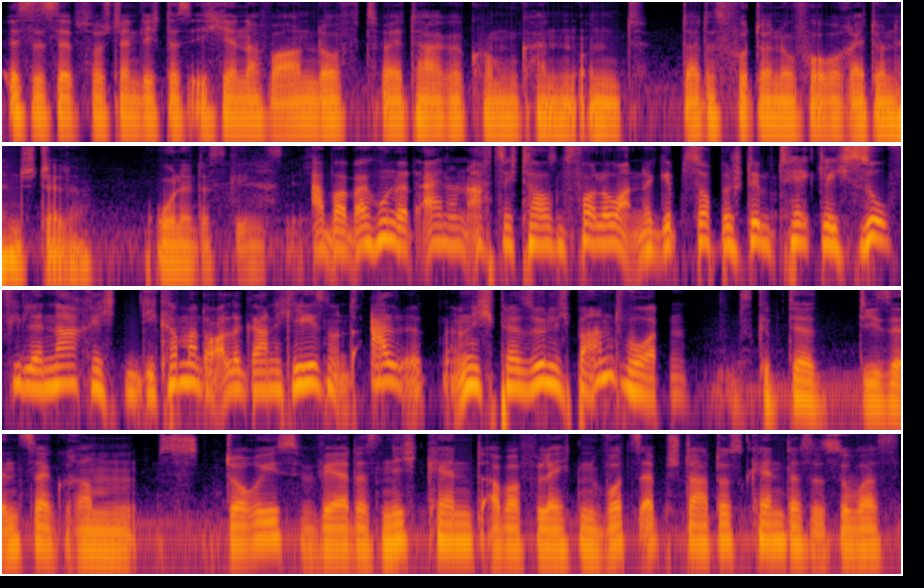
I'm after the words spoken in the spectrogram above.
ist es selbstverständlich, dass ich hier nach Warndorf zwei Tage kommen kann und da das Futter nur vorbereite und hinstelle. Ohne das ging es nicht. Aber bei 181.000 Followern, da gibt es doch bestimmt täglich so viele Nachrichten, die kann man doch alle gar nicht lesen und alle nicht persönlich beantworten. Es gibt ja diese Instagram-Stories, wer das nicht kennt, aber vielleicht einen WhatsApp-Status kennt, das ist sowas,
